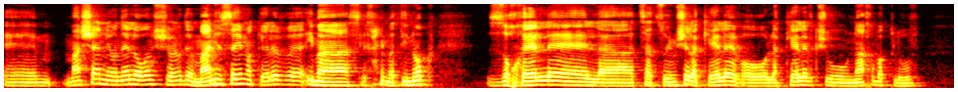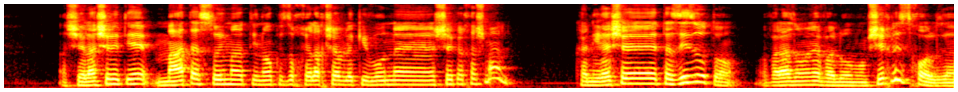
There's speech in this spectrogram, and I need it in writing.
אמ, מה שאני עונה להורים ששואלים אותי, מה אני עושה עם הכלב, עם ה... סליחה, עם התינוק זוחל אה, לצעצועים של הכלב או לכלב כשהוא נח בכלוב? השאלה שלי תהיה, מה תעשו אם התינוק זוחל עכשיו לכיוון אה, שקע חשמל? כנראה שתזיזו אותו, אבל אז אומרים לי, אבל הוא ממשיך לזחול, זה,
